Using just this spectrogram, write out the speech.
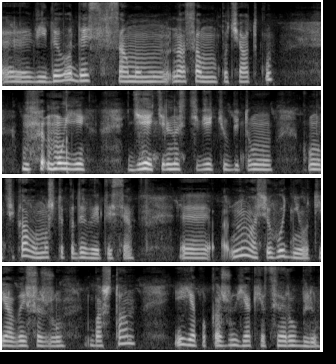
відео десь в самому, на самому початку м- мої діяльності в Ютубі, тому кому цікаво, можете подивитися. Е, Ну, а сьогодні от я висажу баштан і я покажу, як я це роблю.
